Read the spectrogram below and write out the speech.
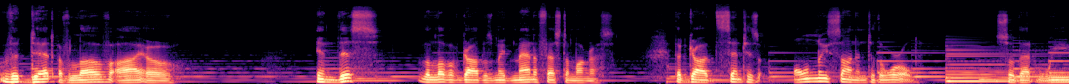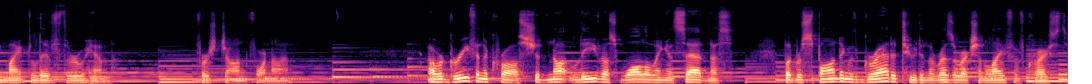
The debt of love I owe. In this, the love of God was made manifest among us, that God sent his only Son into the world so that we might live through him. 1 John 4 9. Our grief in the cross should not leave us wallowing in sadness, but responding with gratitude in the resurrection life of Christ.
